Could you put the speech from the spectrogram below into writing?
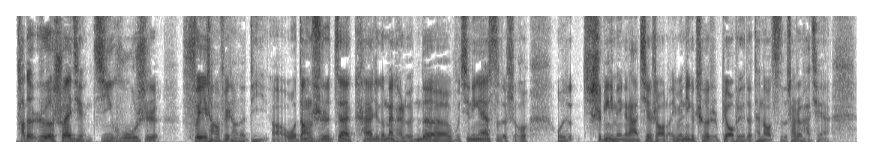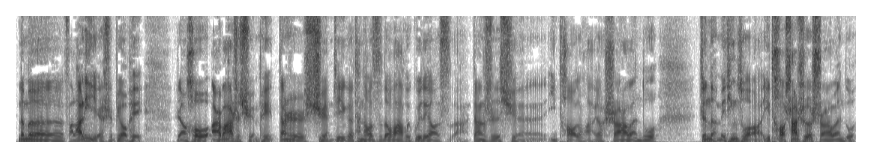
它的热衰减几乎是非常非常的低啊。我当时在开这个迈凯伦的五七零 S 的时候，我视频里面给大家介绍了，因为那个车是标配的碳陶瓷刹车卡钳。那么法拉利也是标配，然后 R 八是选配，但是选这个碳陶瓷的话会贵的要死啊。当时选一套的话要十二万多。真的没听错啊！一套刹车十二万多，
